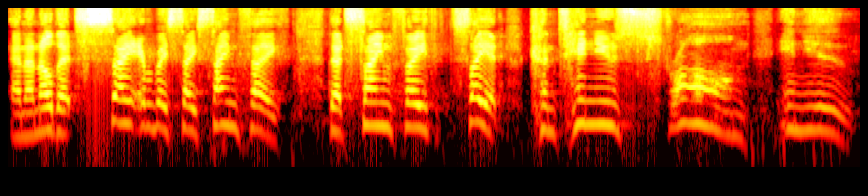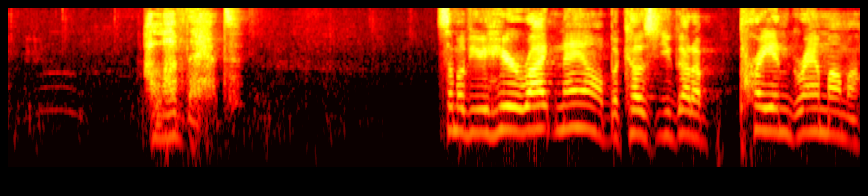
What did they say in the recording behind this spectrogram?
And I know that same, everybody say same faith. That same faith, say it, continues strong in you. I love that. Some of you are here right now because you've got a praying grandmama.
